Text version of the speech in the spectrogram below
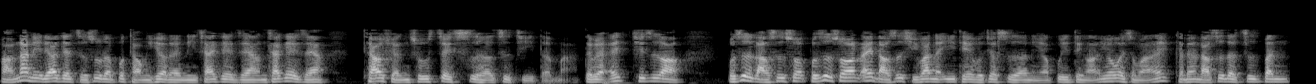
好，那你了解指数的不同以后呢，你才可以怎样？才可以怎样挑选出最适合自己的嘛，对不对？哎，其实哦，不是老师说，不是说哎老师喜欢的 ETF 就适合你啊，不一定啊，因为为什么？哎，可能老师的资本、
